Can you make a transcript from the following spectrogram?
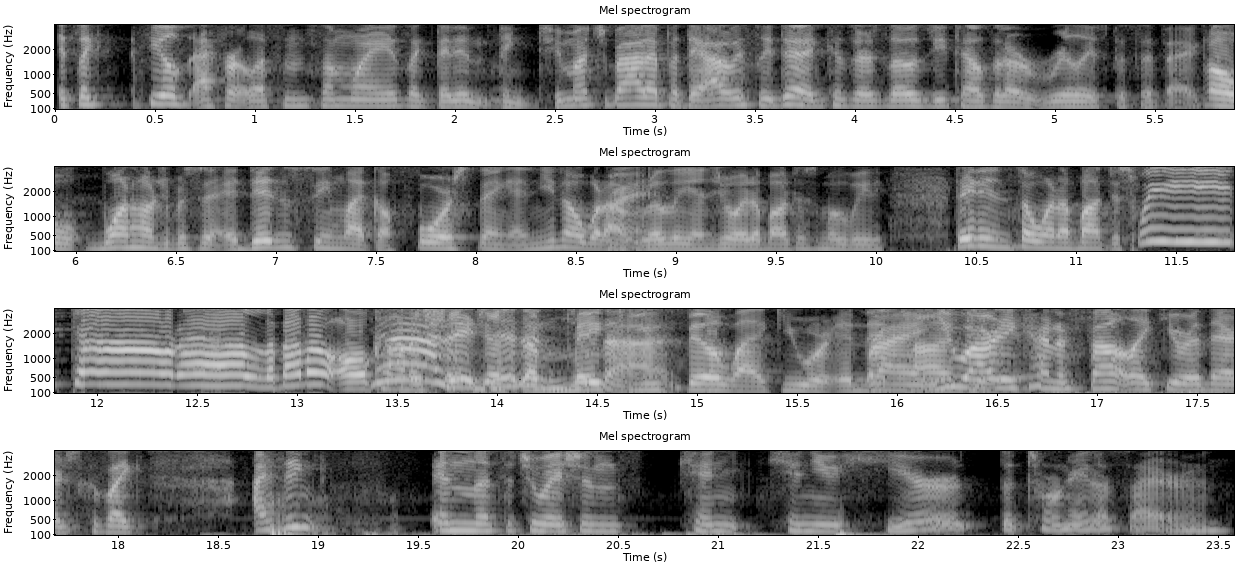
it's like feels effortless in some ways, like they didn't think too much about it, but they obviously did because there's those details that are really specific. Oh, 100%. It didn't seem like a forced thing. And you know what I really enjoyed about this movie? They didn't throw in a bunch of Sweet Town, Alabama, all kind of shit just to make you feel like you were in that right. time. You already period. kind of felt like you were there just because like I think in the situations can can you hear the tornado siren?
